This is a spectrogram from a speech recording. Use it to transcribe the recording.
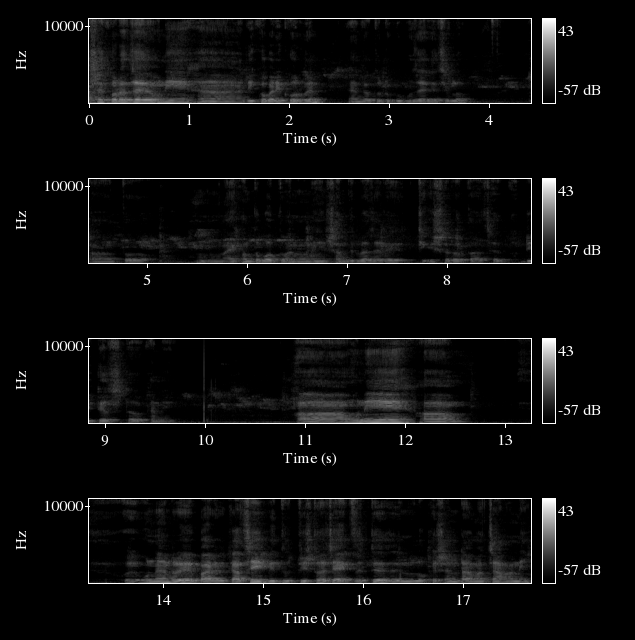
আশা করা যায় উনি রিকভারি করবেন যতটুকু বোঝা গেছিল। তো এখন তো বর্তমানে উনি শান্তির বাজারে চিকিৎসারত আছে ডিটেলসটা ওখানে। উনি ওনার বাড়ির কাছেই বিদ্যুৎ পৃষ্ঠ হয়েছে একজ্যাক্ট লোকেশনটা আমার জানা নেই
